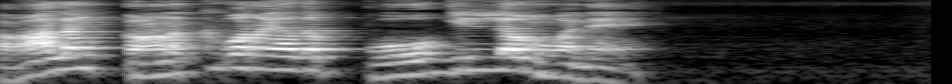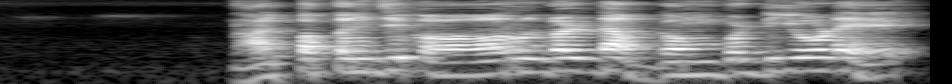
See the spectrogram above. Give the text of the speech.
കാലം കണക്ക് പറയാതെ പോകില്ല മോനെ. നാൽപ്പത്തഞ്ച് കാറുകളുടെ അകമ്പടിയോടെ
